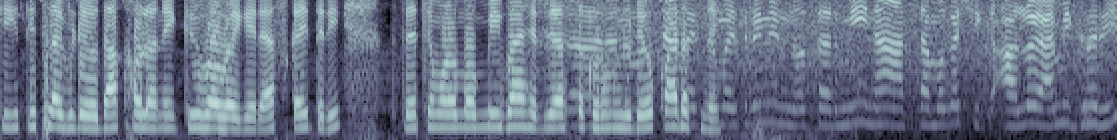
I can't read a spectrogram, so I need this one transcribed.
की तिथला व्हिडिओ दाखवला नाही किंवा वगैरे असं काहीतरी. तर त्याच्यामुळे मग मी बाहेर जास्त करून व्हिडिओ काढत नाही. मैत्रिणींनो तर मी ना आता मग आलोय आम्ही घरी.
